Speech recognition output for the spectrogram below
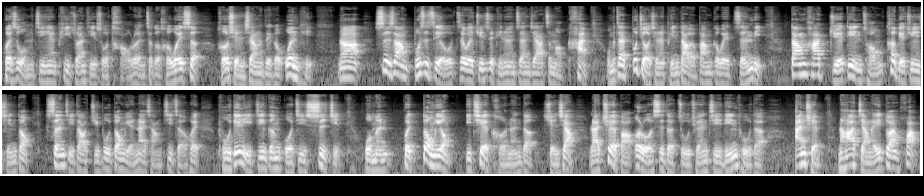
会是我们今天 P 专题所讨论这个核威慑核选项这个问题。那事实上不是只有这位军事评论专家这么看，我们在不久前的频道有帮各位整理，当他决定从特别军事行动升级到局部动员那场记者会，普京已经跟国际示警，我们会动用一切可能的选项来确保俄罗斯的主权及领土的安全。然后他讲了一段话，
